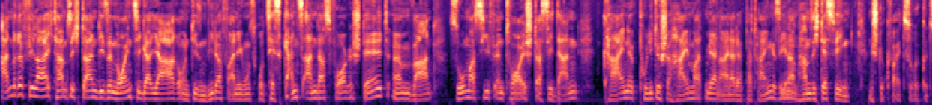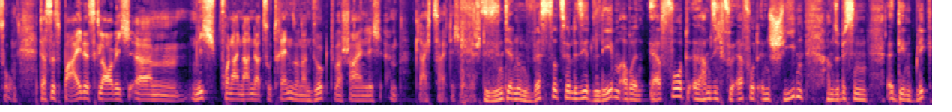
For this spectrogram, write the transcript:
Andere vielleicht haben sich dann diese 90er Jahre und diesen Wiedervereinigungsprozess ganz anders vorgestellt, ähm, waren so massiv enttäuscht, dass sie dann keine politische Heimat mehr in einer der Parteien gesehen haben, haben sich deswegen ein Stück weit zurückgezogen. Das ist beides, glaube ich, ähm, nicht voneinander zu trennen, sondern wirkt wahrscheinlich ähm, gleichzeitig. Sie sind ja nun westsozialisiert, leben aber in Erfurt, äh, haben sich für Erfurt entschieden, haben so ein bisschen äh, den Blick.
